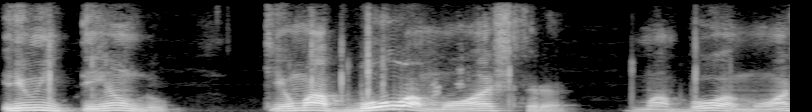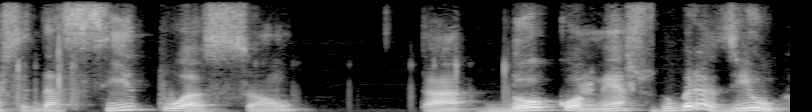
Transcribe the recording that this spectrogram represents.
eu entendo que uma boa amostra, uma boa amostra da situação tá, do comércio do Brasil,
